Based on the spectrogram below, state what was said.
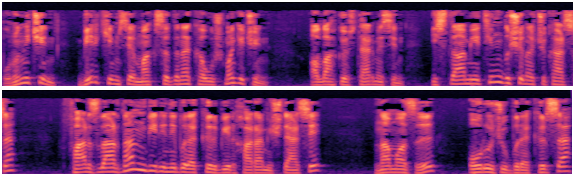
Bunun için bir kimse maksadına kavuşmak için Allah göstermesin İslamiyet'in dışına çıkarsa, farzlardan birini bırakır bir haram işlerse, namazı, orucu bırakırsa,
